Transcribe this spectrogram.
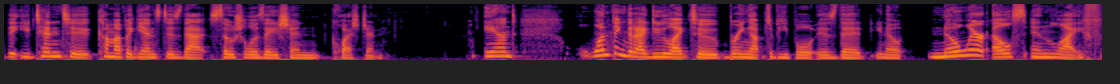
that you tend to come up against is that socialization question. And one thing that I do like to bring up to people is that, you know, nowhere else in life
